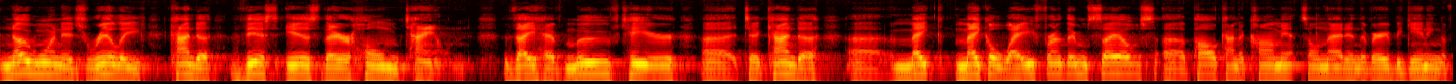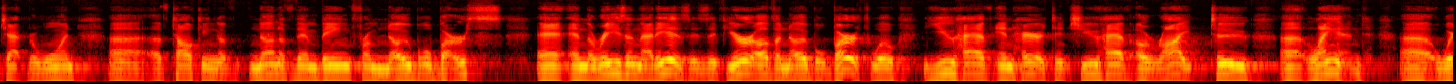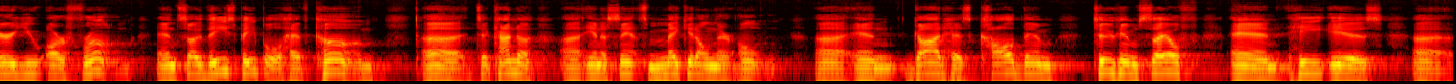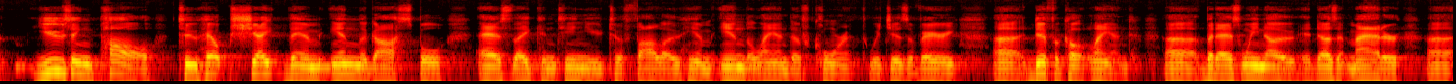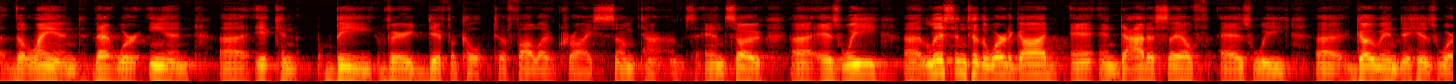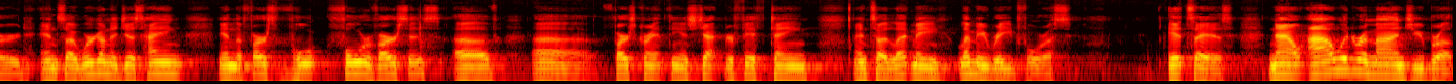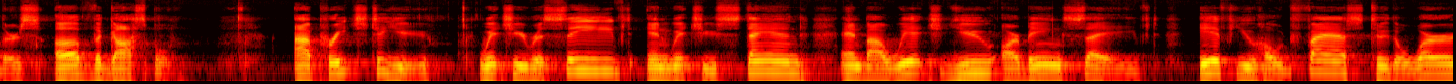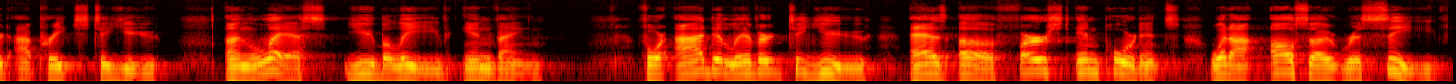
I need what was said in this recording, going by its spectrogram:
no one is really kind of, this is their hometown they have moved here uh, to kind of uh, make make a way for themselves. Uh, Paul kind of comments on that in the very beginning of chapter one, uh, of talking of none of them being from noble births. And, and, the reason that is, is if you're of a noble birth, well, you have inheritance. You have a right to uh, land uh, where you are from. And so these people have come uh, to kind of, uh, in a sense, make it on their own. Uh, and God has called them to Himself, and He is uh, using Paul to help shape them in the gospel as they continue to follow Him in the land of Corinth, which is a very uh, difficult land. Uh, but as we know, it doesn't matter uh, the land that we're in, uh, it can be very difficult to follow Christ sometimes. And so, uh, as we uh, listen to the Word of God and, and die to self as we uh, go into His Word. And so, we're going to just hang in the first four, four verses of uh, 1 Corinthians chapter 15. And so, let me, let me read for us. It says, Now I would remind you, brothers, of the gospel I preach to you, which you received, in which you stand, and by which you are being saved, if you hold fast to the word I preach to you, unless you believe in vain. For I delivered to you as of first importance what I also received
